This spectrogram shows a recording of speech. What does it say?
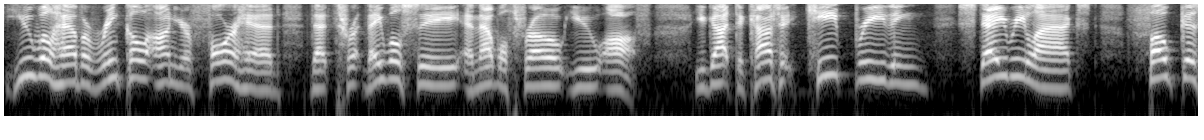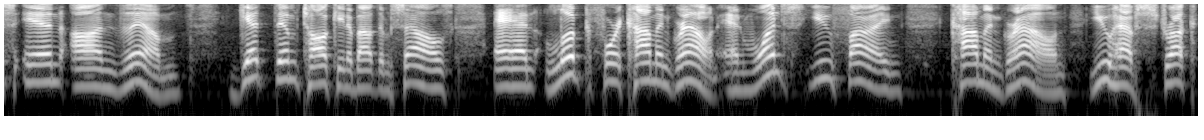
you will have a wrinkle on your forehead that th- they will see, and that will throw you off. You got to concentrate, keep breathing, stay relaxed, focus in on them, get them talking about themselves, and look for common ground. And once you find common ground, you have struck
